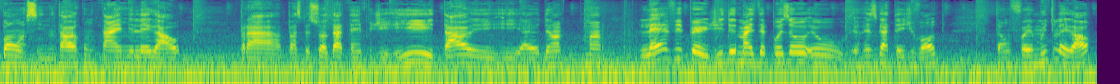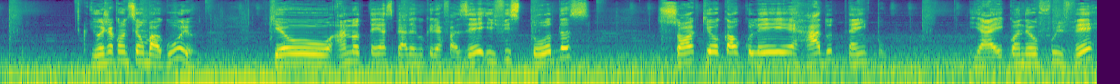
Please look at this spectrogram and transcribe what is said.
bom assim, não tava com time legal para as pessoas dar tempo de rir e tal. E, e aí eu dei uma, uma, leve perdida, mas depois eu, eu, eu resgatei de volta. Então foi muito legal. E hoje aconteceu um bagulho que eu anotei as piadas que eu queria fazer e fiz todas, só que eu calculei errado o tempo. E aí quando eu fui ver,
